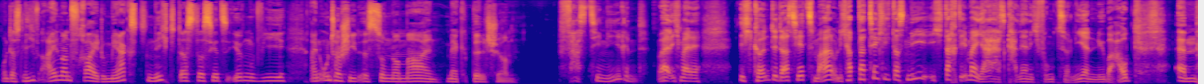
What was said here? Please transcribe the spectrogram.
und das lief einwandfrei. Du merkst nicht, dass das jetzt irgendwie ein Unterschied ist zum normalen Mac-Bildschirm faszinierend, weil ich meine, ich könnte das jetzt mal und ich habe tatsächlich das nie, ich dachte immer, ja, das kann ja nicht funktionieren überhaupt. Ähm,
